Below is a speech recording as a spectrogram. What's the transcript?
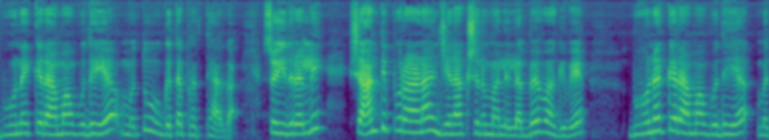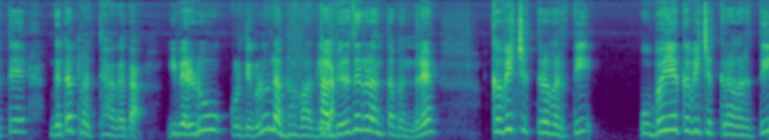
ಭುವನಕ್ಕೆ ರಾಮಾಬುದಯ ಮತ್ತು ಗತಪ್ರತ್ಯಾಗ ಸೊ ಇದರಲ್ಲಿ ಶಾಂತಿ ಪುರಾಣ ಜಿನಾಕ್ಷರಮಾಲೆ ಲಭ್ಯವಾಗಿವೆ. ಭುವನಕ್ಕೆ ರಾಮಾಭುದಯ ಮತ್ತು ಗತಪ್ರತ್ಯಾಗತ ಇವೆರಡೂ ಕೃತಿಗಳು ಲಭ್ಯವಾಗಿವೆ ಬಿರುದುಗಳಂತ ಬಂದರೆ ಕವಿ ಚಕ್ರವರ್ತಿ, ಉಭಯ ಕವಿ ಚಕ್ರವರ್ತಿ,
